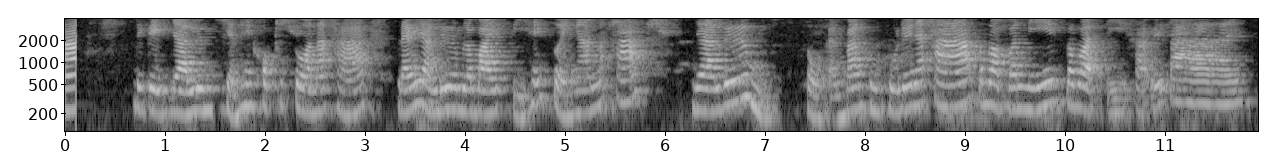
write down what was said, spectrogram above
ะ เด็กๆ อย่าลืมเขียนให้ครบทุกตัวนะคะ แล้วอย่าลืมระบายสีให้สวยงามนะคะ อย่าลืมส่งกันบ้านคุณครูด้วยนะคะสำหรับวันนี้สวัสดีค่ะ บ๊ายบาย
